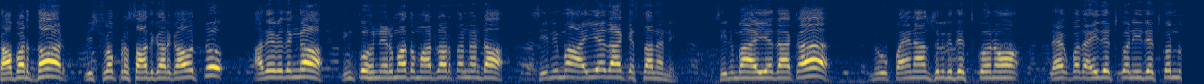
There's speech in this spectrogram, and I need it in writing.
ఖబర్దార్ విశ్వప్రసాద్ గారు కావచ్చు అదేవిధంగా ఇంకో నిర్మాత మాట్లాడుతానంట సినిమా అయ్యేదాకా ఇస్తానని. సినిమా అయ్యేదాకా నువ్వు ఫైనాన్సులకు తెచ్చుకోను లేకపోతే అవి తెచ్చుకొని ఇది తెచ్చుకొని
